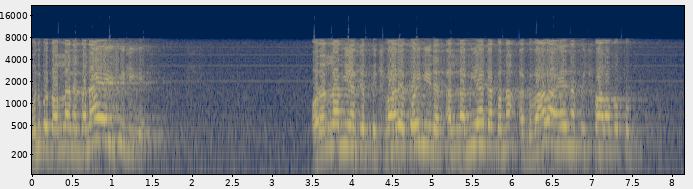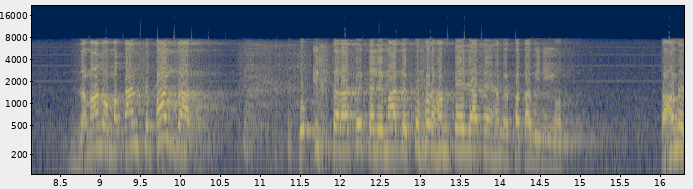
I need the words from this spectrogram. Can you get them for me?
ان کو تو اللہ نے بنایا اسی لیے۔ اور اللہ میاں کے پچھواڑے کوئی نہیں رہتا اللہ میاں کا تو نہ اگوارا ہے نہ پچھواڑا، وہ تو زمان و مکان سے پاک ذات ہے۔ تو اس طرح کے کلمات کفر ہم کہہ جاتے ہیں، ہمیں پتہ بھی نہیں ہوتا۔ تو ہمیں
